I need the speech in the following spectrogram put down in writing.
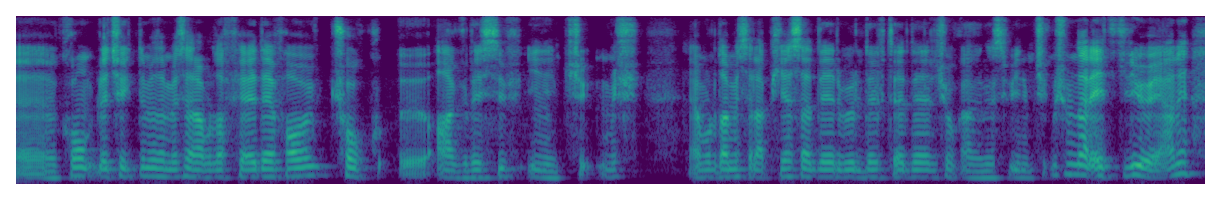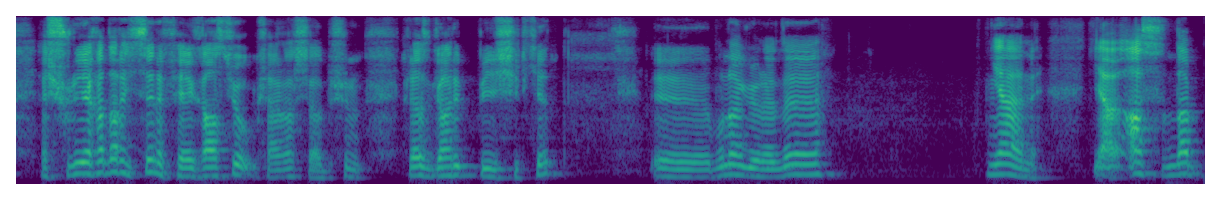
Ee, komple çektiğimizde mesela burada FDV çok e, agresif inip çıkmış. Yani burada mesela piyasa değeri bölü defter değeri çok agresif inip çıkmış. Bunlar etkiliyor yani. Ya şuraya kadar hissenin FK'sı yokmuş arkadaşlar düşünün. Biraz garip bir şirket. Ee, buna göre de yani ya aslında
